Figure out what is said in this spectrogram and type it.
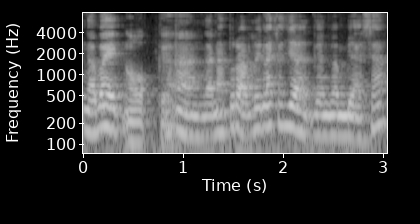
nggak baik oke Heeh, nggak natural rileks aja genggam biasa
